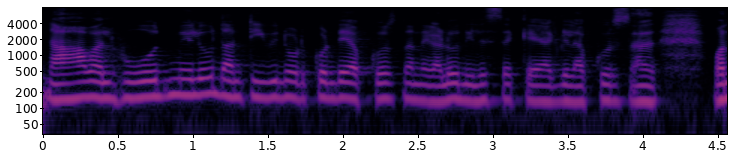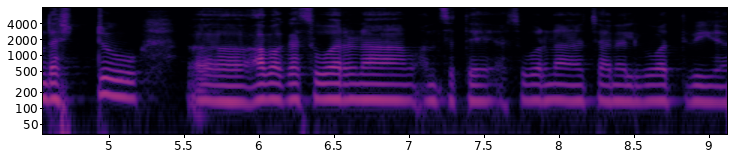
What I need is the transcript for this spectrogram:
ನಾವು ಅಲ್ಲಿ ಹೋದ್ಮೇಲೂ ನಾನು ಟಿ ವಿ ನೋಡಿಕೊಂಡೆ. ಅಫ್ಕೋರ್ಸ್ ನನಗೆ ಅಳು ನಿಲ್ಲಿಸೋಕ್ಕೆ ಆಗಲಿಲ್ಲ. ಅಫ್ಕೋರ್ಸ್ ಒಂದಷ್ಟು ಆವಾಗ ಸುವರ್ಣ ಅನಿಸುತ್ತೆ. ಸುವರ್ಣ ಚಾನಲ್ಗೂ ಅಥವಾ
